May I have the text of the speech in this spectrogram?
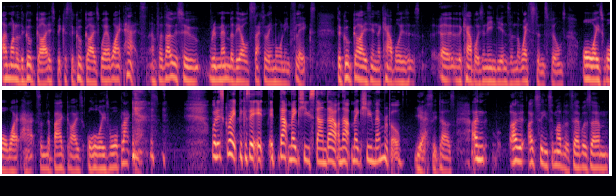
I'm one of the good guys because the good guys wear white hats. And for those who remember the old Saturday morning flicks, the good guys in the Cowboys, uh, the Cowboys and Indians and the Westerns films always wore white hats, and the bad guys always wore black hats. well, it's great because it, it, it, that makes you stand out and that makes you memorable. Yes, it does. And I, have seen some others. There was um,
